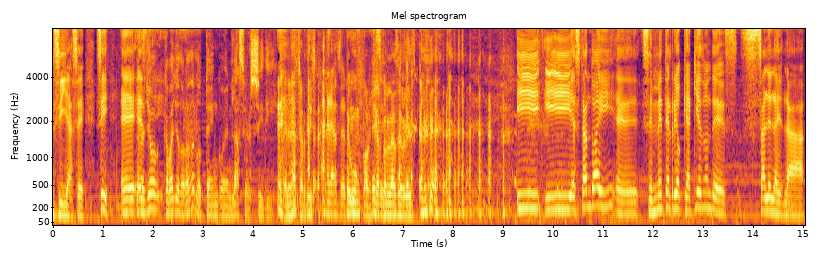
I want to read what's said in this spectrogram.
Sí, ya sé. Sí. eh, Pero es- yo, Caballo Dorado, lo tengo en Láser CD. El Laserdisc. Laserdisc. Tengo un concierto Ese. en Laserdisc. Y, y estando ahí, eh, se mete al río, que aquí es donde sale la, la-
